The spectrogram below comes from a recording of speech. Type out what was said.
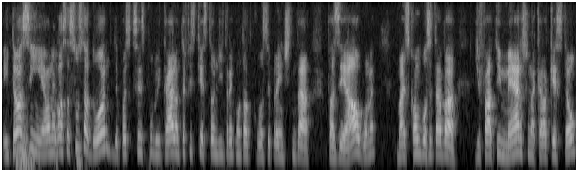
Então, assim, é um negócio assustador. Depois que vocês publicaram, até fiz questão de entrar em contato com você para a gente tentar fazer algo, né? Mas como você estava de fato imerso naquela questão,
